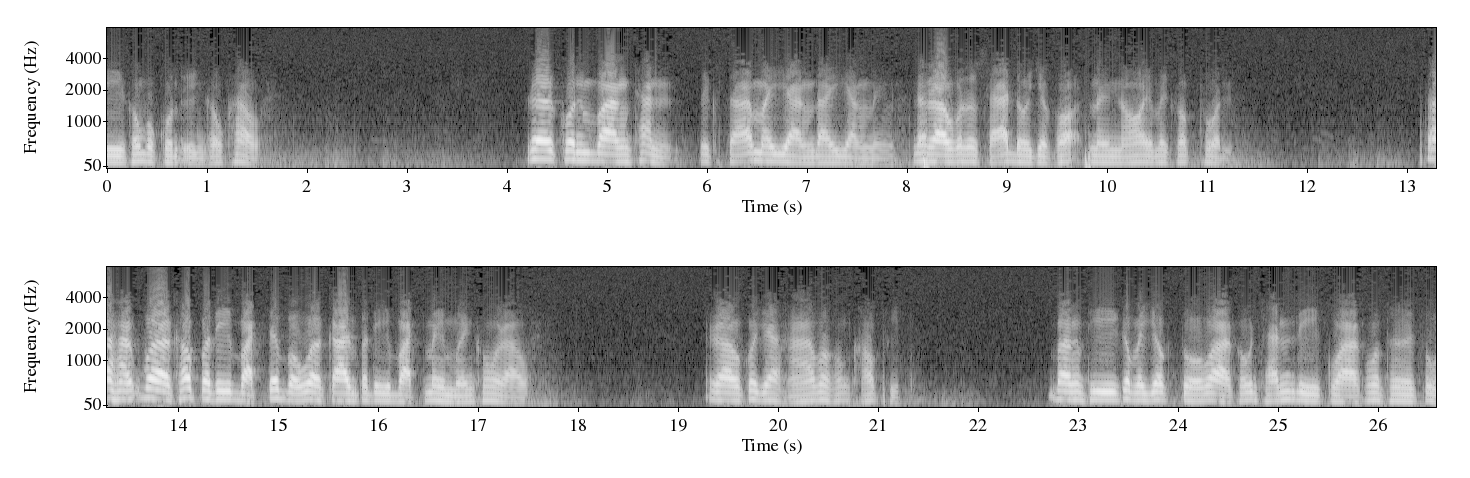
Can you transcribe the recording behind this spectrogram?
ดีของบุคคลอื่นเขาเข้าเรื่องคนบางท่านศึกษามาอย่างใดอย่างหนึ่ง และเราก็ศึกษาโดยเฉพาะน้อยๆไม่ครบถ้วนถ้าหากว่าเขาปฏิบัติจะบอกว่าการปฏิบัติไม่เหมือนของเรา เราก็จะหาว่าของเขาผิด บางทีก็ไปยกตัวว่าของฉันดีกว่าของเธอสู้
